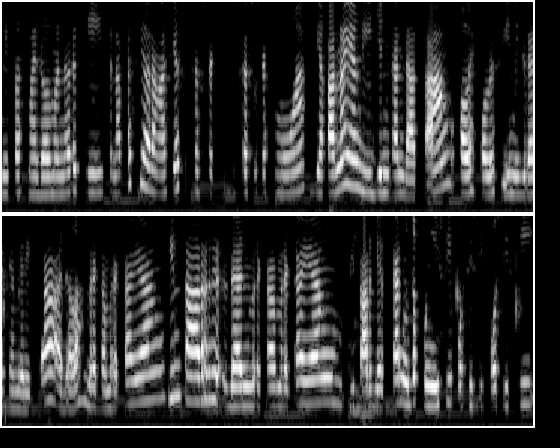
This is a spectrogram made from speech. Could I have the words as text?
mitos model minority. Kenapa sih orang Asia sukses sukses sukses sukses semua? Ya karena yang diizinkan datang oleh polisi imigrasi Amerika adalah mereka-mereka yang pintar dan mereka-mereka yang ditargetkan untuk mengisi posisi-posisi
